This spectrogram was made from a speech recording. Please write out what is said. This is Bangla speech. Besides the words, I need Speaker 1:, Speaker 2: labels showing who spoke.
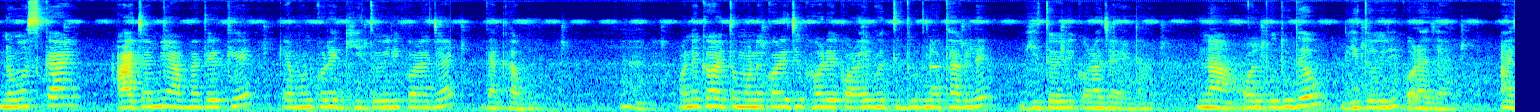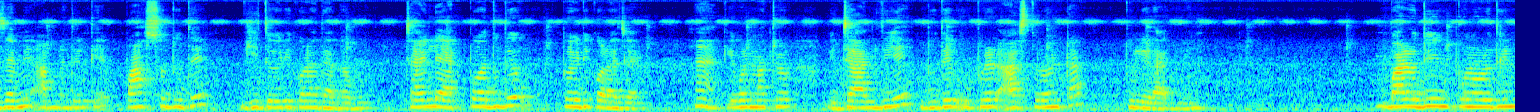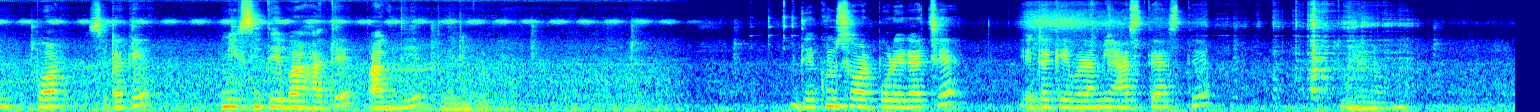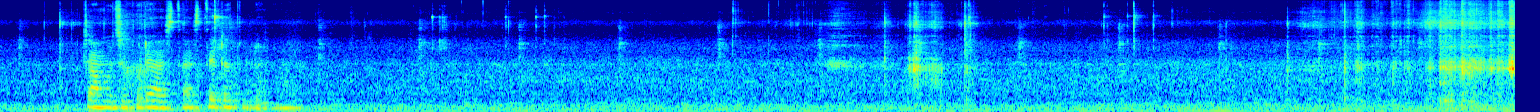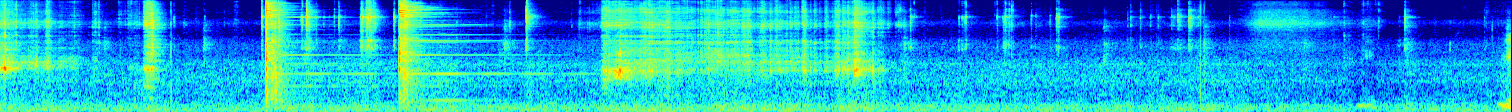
Speaker 1: নমস্কার, আজ আমি আপনাদেরকে কেমন করে ঘি তৈরি করা যায় দেখাবো। হ্যাঁ অনেকে হয়তো মনে করে যে ঘরে কড়াই ভর্তি দুধ না থাকলে ঘি তৈরি করা যায় না। না, অল্প দুধেও ঘি তৈরি করা যায়। আজ আমি আপনাদেরকে পাঁচশো দুধে ঘি তৈরি করা দেখাবো। চাইলে এক পোয়া দুধেও তৈরি করা যায়। হ্যাঁ কেবলমাত্র জাল দিয়ে দুধের উপরের আস্তরণটা তুলে রাখবেন। বারো দিন, পনেরো দিন পর সেটাকে মিক্সিতে বা হাতে পাক দিয়ে তৈরি করবে। দেখুন শর্ট পড়ে গেছে। এটাকে এবার আমি আস্তে আস্তে তুলে নেব। চামচে করে আস্তে আস্তে এটা তুলে নেব।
